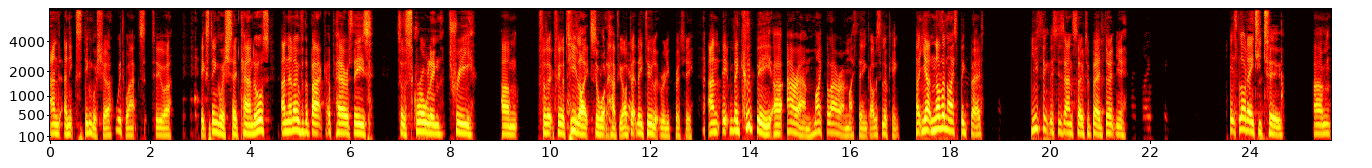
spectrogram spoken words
and an extinguisher with wax to uh, extinguish said candles and then over the back a pair of these sort of scrolling tree um, for the for your tea lights or what have you. I Yeah. bet they do look really pretty, and it, they could be uh, Aram, Michael Aram. I think I was looking. Uh, yeah, another nice big bed. You think this is Ansota bed, don't you? It's lot eighty-two. Um,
